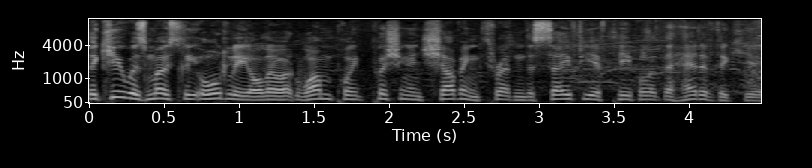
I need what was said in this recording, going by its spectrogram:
The queue was mostly orderly, although at one point pushing and shoving threatened the safety of people at the head of the queue.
